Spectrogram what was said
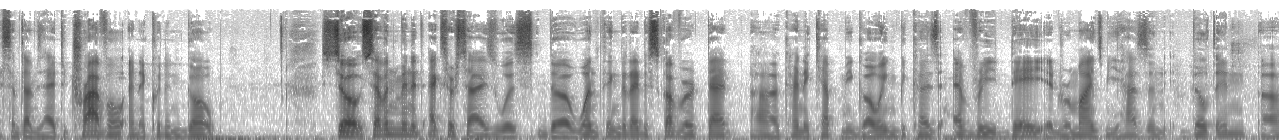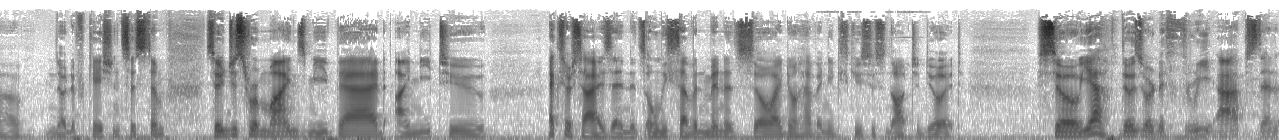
sometimes I had to travel and I couldn't go. So seven minute exercise was the one thing that I discovered that uh, kind of kept me going because every day it reminds me has a built-in uh, notification system. So it just reminds me that I need to exercise and it's only seven minutes, so I don't have any excuses not to do it. So yeah, those were the three apps that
